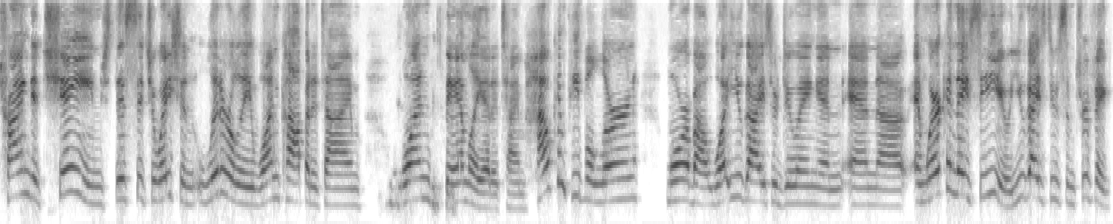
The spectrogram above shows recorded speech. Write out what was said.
trying to change this situation literally one cop at a time, one family at a time. How can people learn more about what you guys are doing and and uh, and where can they see you? You guys do some terrific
